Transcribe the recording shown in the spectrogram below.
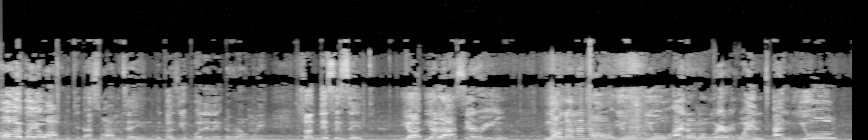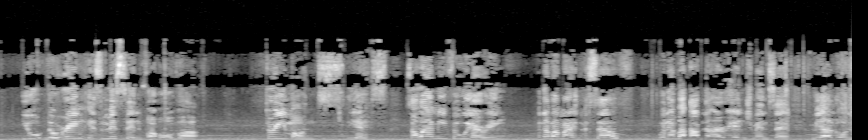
However you want to put it, that's what I'm saying. Because you putting it the wrong way. So this is it. Your your last earring. No, no, no, no. You you I don't know where it went, and you you the ring is missing for over three months. Yes. So what I mean for wearing, I never married myself. We never have no arrangement say me alone.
